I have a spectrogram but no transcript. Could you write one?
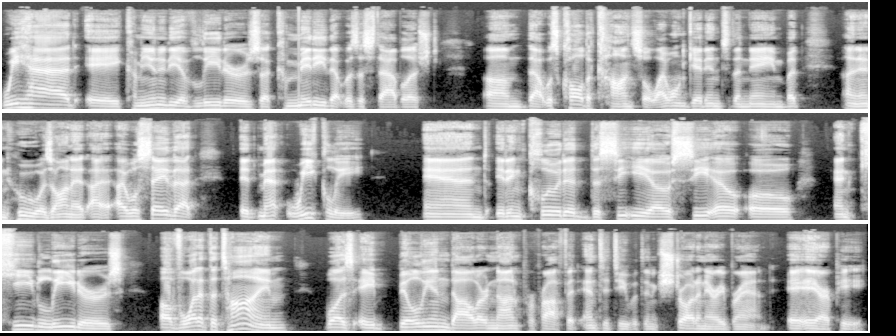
we had a community of leaders, a committee that was established um, that was called a council. I won't get into the name, but and who was on it. I, I will say that it met weekly and it included the CEO, COO, and key leaders of what at the time was a billion dollar non profit entity with an extraordinary brand, AARP.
